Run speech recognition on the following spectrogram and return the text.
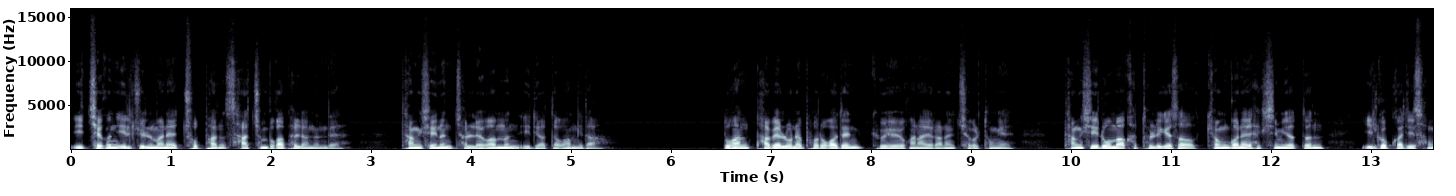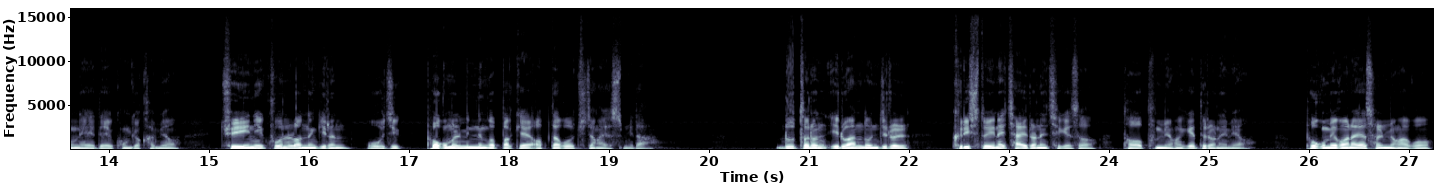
이 책은 일주일 만에 초판 4천부가 팔렸는데 당시에는 전례가 없는 일이었다고 합니다. 또한 바벨론의 포로가 된 교회에 관하여라는 책을 통해 당시 로마 카톨릭에서 경건의 핵심이었던 일곱 가지 성례에 대해 공격하며 죄인이 구원을 얻는 길은 오직 복음을 믿는 것밖에 없다고 주장하였습니다. 루터는 이러한 논지를 그리스도인의 자유라는 책에서 더 분명하게 드러내며 복음에 관하여 설명하고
